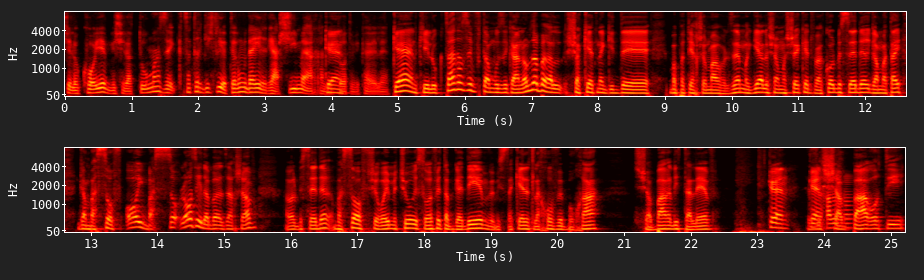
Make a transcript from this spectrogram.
של אוקויה ושל אטומה זה קצת הרגיש לי יותר מדי רעשי מהחניתות וכאלה. כן כאילו קצת עזיב את המוזיקה אני לא מדבר על שקט נגיד אה, בפתיח של מארוול זה מגיע לשם השקט והכל בסדר גם מתי גם בסוף אוי בסוף לא רוצה לדבר על זה עכשיו אבל בסדר בסוף שרואים את שורי שורפת את הבגדים ומסתכלת לחוף ובוכה שבר לי את הלב כן, כן, זה. שבר אותי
